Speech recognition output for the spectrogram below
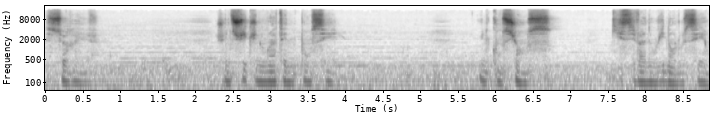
ce rêve. Je ne suis qu'une lointaine pensée, une conscience qui s'évanouit dans l'océan.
